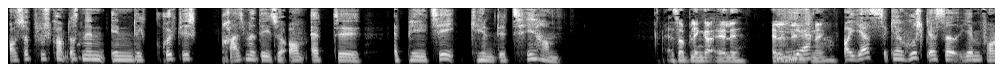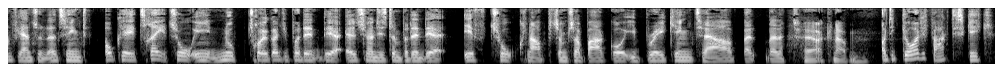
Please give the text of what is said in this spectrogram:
Og så pludselig kom der sådan en, en lidt kryptisk presmeddelelse om, at, øh, at PET kendte til ham. Så blinker alle, alle lysene, ikke? og jeg kan huske, at jeg sad hjemme foran fjernsynet og tænkte, okay, 3, 2, 1, nu trykker de på den der, alle journalisterne på den der F2-knap, som så bare går i breaking terror. Terrorknappen. Og det gjorde de faktisk ikke.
